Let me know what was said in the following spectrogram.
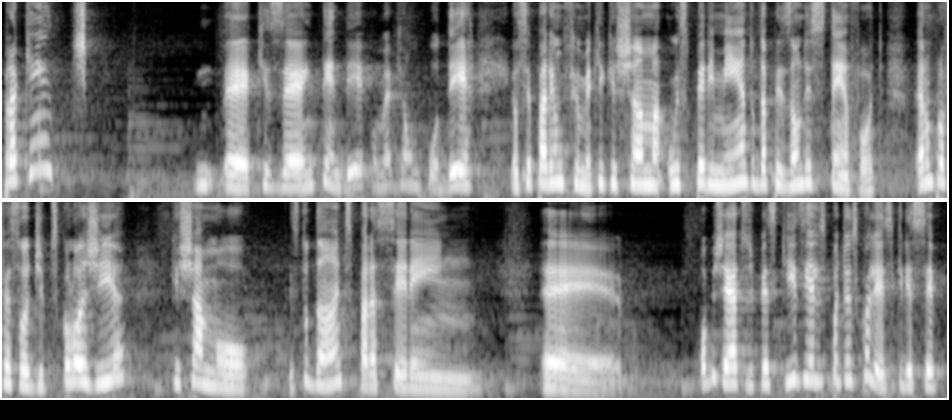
Para quem é, quiser entender como é que é um poder, eu separei um filme aqui que chama O Experimento da Prisão de Stanford. Era um professor de psicologia que chamou estudantes para serem é, objetos de pesquisa e eles podiam escolher se queria ser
